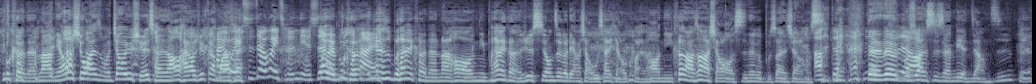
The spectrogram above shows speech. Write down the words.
不可能啦！你要修完什么教育学程，然后还要去干嘛？才实在未成年，对，不可能，应该是不太可能啦。哈，你不太可能去适用这个两小无猜条款。然后你课堂上的小老师那个不算小老师，对 对，那个不算师生恋这样子。对，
